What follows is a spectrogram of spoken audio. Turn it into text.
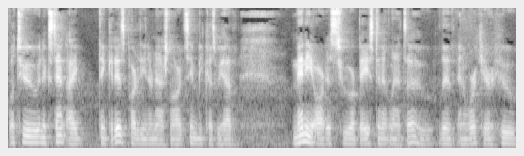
Well, to an extent, I think it is part of the international art scene because we have many artists who are based in Atlanta, who live and work here, who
